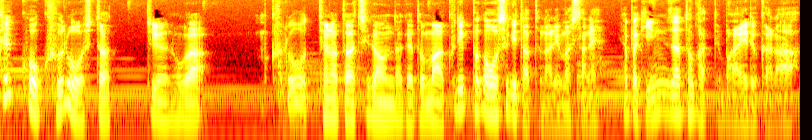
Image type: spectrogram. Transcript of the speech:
結構苦労したっていうのが、苦労っていうのとは違うんだけど、まあ、クリップが多すぎたってなりましたね。やっぱ銀座とかって映えるから、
